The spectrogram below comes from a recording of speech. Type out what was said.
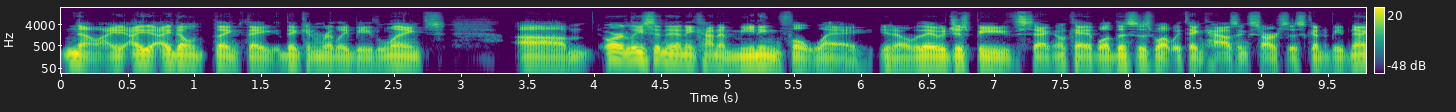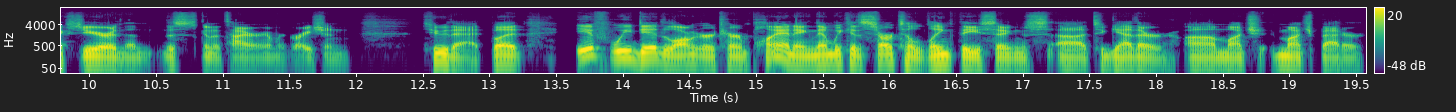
no, I, I, I don't think they they can really be linked um, or at least in any kind of meaningful way. You know, they would just be saying, okay, well, this is what we think housing starts is going to be next year, and then this is going to tie our immigration to that. But if we did longer term planning, then we could start to link these things uh, together uh, much much better.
